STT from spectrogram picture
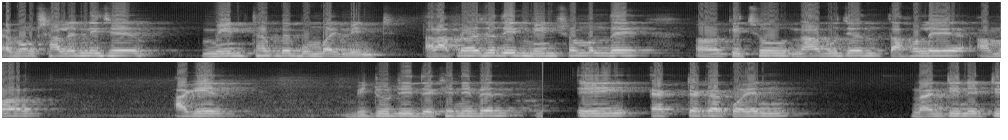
এবং সালের নিচে মিন্ট থাকবে বোম্বাই মিন্ট। আর আপনারা যদি মিন্ট সম্বন্ধে কিছু না বুঝেন, তাহলে আমার আগের ভিডিওটি দেখে নেবেন। এই এক টাকা coin nineteen eighty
